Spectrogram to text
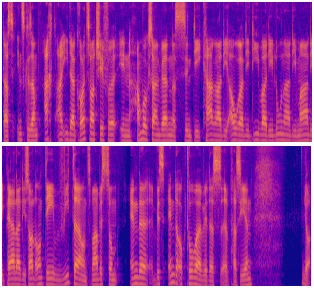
dass insgesamt acht AIDA Kreuzfahrtschiffe in Hamburg sein werden. Das sind die Kara, die Aura, die Diva, die Luna, die Ma, die Perla, die Sol und die Vita. Und zwar bis zum Ende, bis Ende Oktober wird das äh, passieren. Ja,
